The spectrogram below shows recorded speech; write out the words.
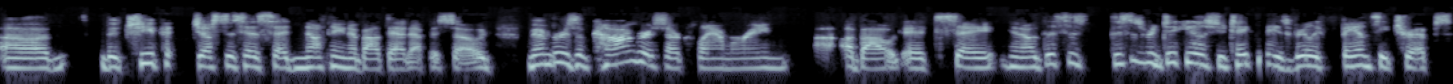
Um, the chief justice has said nothing about that episode. Members of Congress are clamoring uh, about it, say, you know, this is this is ridiculous. You take these really fancy trips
